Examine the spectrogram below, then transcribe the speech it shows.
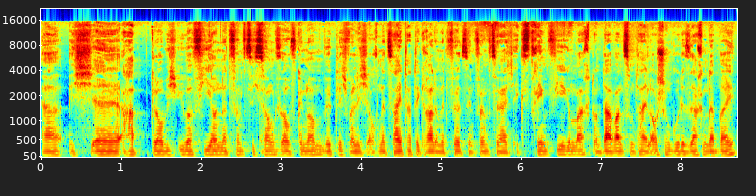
Ja, ich äh, habe, glaube ich, über 450 Songs aufgenommen, wirklich, weil ich auch eine Zeit hatte, gerade mit 14, 15 habe ich extrem viel gemacht und da waren zum Teil auch schon gute Sachen dabei.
